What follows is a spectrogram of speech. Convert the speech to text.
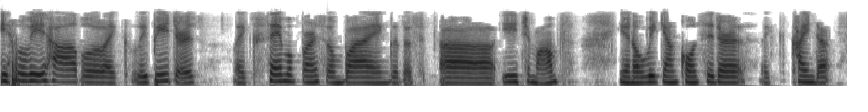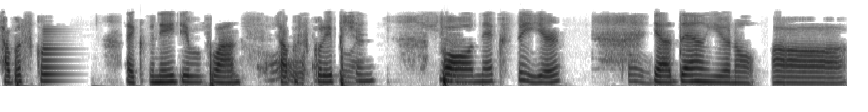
if we have uh, like repeaters, like same person buying the uh each month, you know, we can consider like kind of subscription, like native plants Oh, subscription excellent. for next year. Oh. Yeah, then you know, uh,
